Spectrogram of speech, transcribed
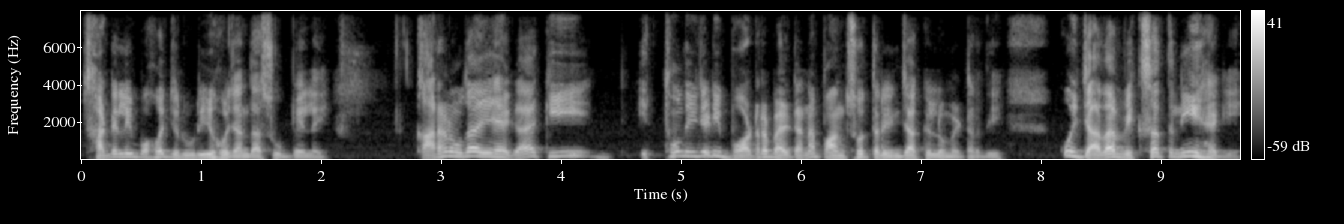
ਸਾਡੇ ਲਈ ਬਹੁਤ ਜ਼ਰੂਰੀ ਹੋ ਜਾਂਦਾ ਸੂਬੇ ਲਈ। ਕਾਰਨ ਉਹਦਾ ਇਹ ਹੈਗਾ ਕਿ ਇੱਥੋਂ ਦੀ ਜਿਹੜੀ ਬਾਰਡਰ ਬੈਲਟ ਹੈ ਨਾ 553 ਕਿਲੋਮੀਟਰ ਦੀ, ਕੋਈ ਜ਼ਿਆਦਾ ਵਿਕਸਿਤ ਨਹੀਂ ਹੈਗੀ।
